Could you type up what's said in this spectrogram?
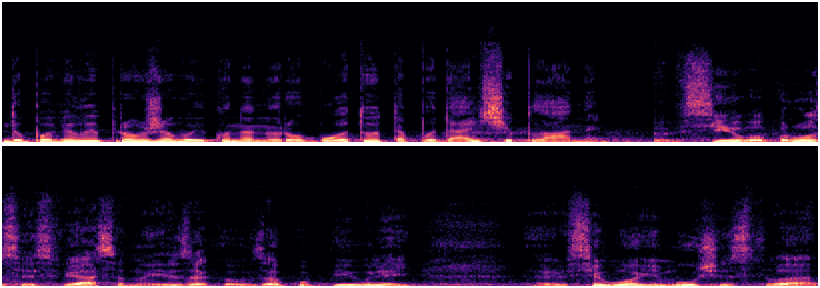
доповіли про вже виконану роботу та подальші плани. Все вопросы, связанные с заку- закупівлей э, всего имущества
